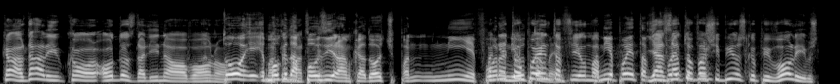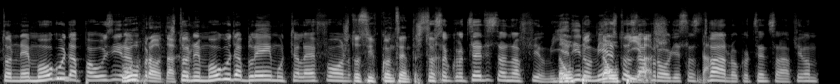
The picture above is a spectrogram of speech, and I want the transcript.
kao, da li kao odnos daljina ovo ono? to je, mogu da poziram kad hoću, pa nije Pa fora nije ni u tome. poenta filma. Pa nije poenta Ja poenta zato filma. baš i bioskop i volim, što ne mogu da pauziram, Upravo tako. što ne mogu da blejim u telefon, Što si koncentrisan. što sam koncentrisan na film. Da Jedino upi- da mjesto upijaš. zapravo gdje sam Da. stvarno koncentrisan na film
